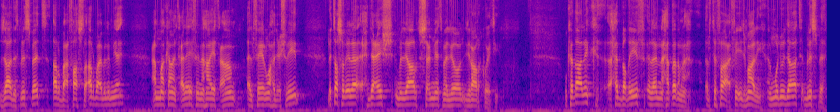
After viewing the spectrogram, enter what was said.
زادت بنسبة 4.4% عما كانت عليه في نهاية عام 2021 لتصل إلى 11 مليار و900 مليون دينار كويتي. وكذلك أحب أضيف إلى أن حققنا ارتفاع في إجمالي الموجودات بنسبة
